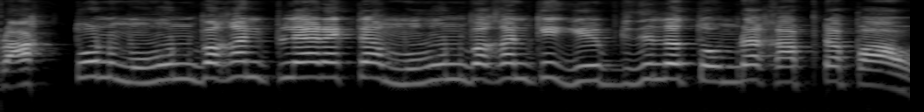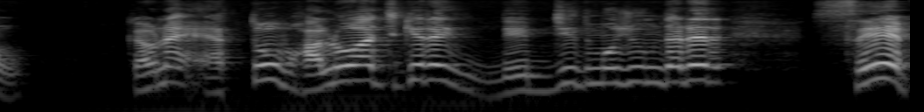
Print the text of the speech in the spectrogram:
প্রাক্তন মোহনবাগান প্লেয়ার একটা মোহনবাগানকে গিফট দিল, তোমরা কাপটা পাও। কেননা এত ভালো আজকের দেবজিৎ মজুমদারের সেফ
